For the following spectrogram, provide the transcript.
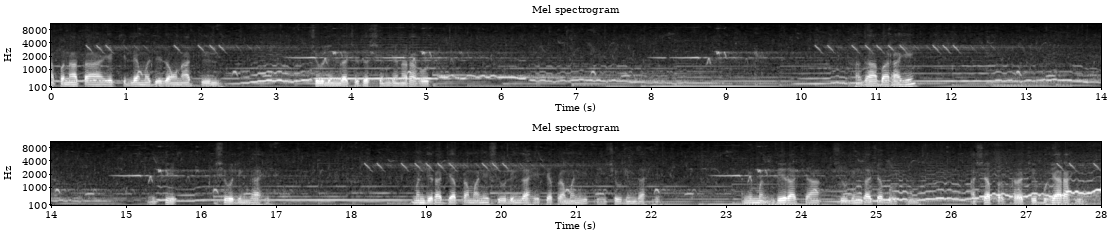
आपण आता या किल्ल्यामध्ये जाऊन आतील शिवलिंगाचे दर्शन घेणार आहोत. गाभार आहे. इथे शिवलिंग आहे. मंदिरात ज्याप्रमाणे शिवलिंग आहे त्याप्रमाणे इथे शिवलिंग आहे. आणि मंदिराच्या शिवलिंगाच्या भोवती अशा प्रकारचे भुयार आहे.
